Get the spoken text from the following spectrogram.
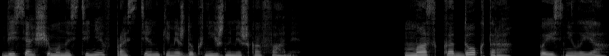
висящему на стене в простенке между книжными шкафами. «Маска доктора», — пояснила я.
